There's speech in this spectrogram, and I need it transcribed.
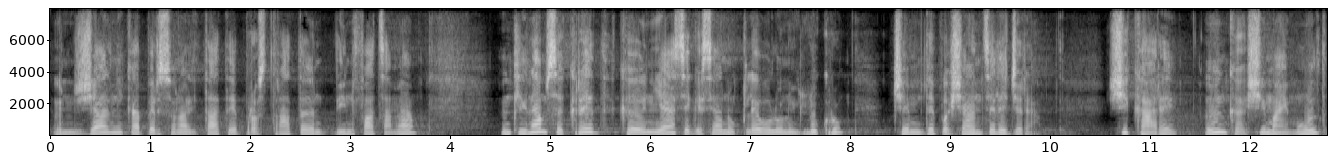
în jalnica personalitate prostrată din fața mea, înclinam să cred că în ea se găsea nucleul unui lucru ce îmi depășea înțelegerea – și care, încă și mai mult,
